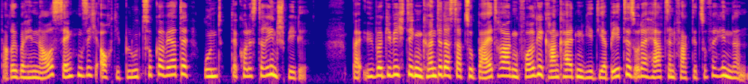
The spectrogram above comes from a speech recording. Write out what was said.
Darüber hinaus senken sich auch die Blutzuckerwerte und der Cholesterinspiegel. Bei Übergewichtigen könnte das dazu beitragen, Folgekrankheiten wie Diabetes oder Herzinfarkte zu verhindern.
